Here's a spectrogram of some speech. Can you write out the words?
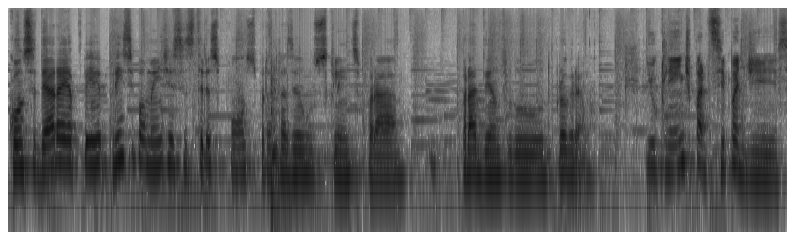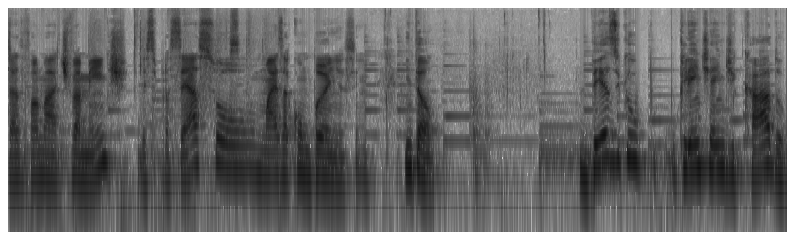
considera principalmente esses três pontos para trazer os clientes para dentro do, do programa. E o cliente participa de certa forma ativamente desse processo ou mais acompanha assim? Então, desde que o, o cliente é indicado,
